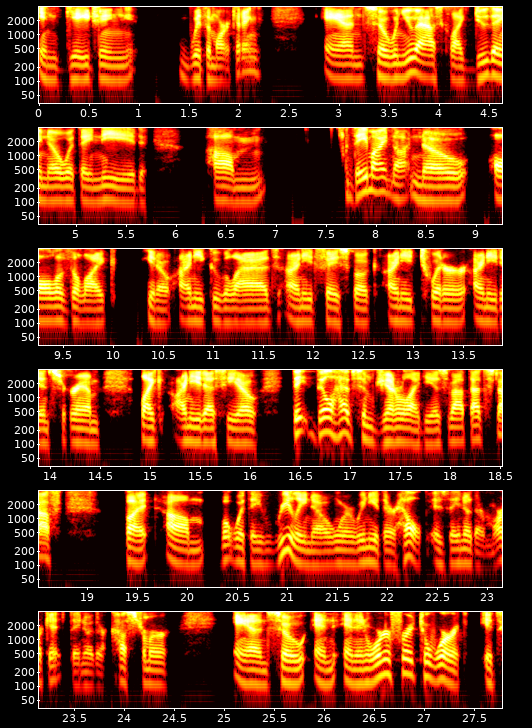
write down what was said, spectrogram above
engaging with the marketing. And so when you ask, like, do they know what they need? Um, they might not know all of the like you know, I need Google Ads, I need Facebook, I need Twitter, I need Instagram, like I need SEO. They they'll have some general ideas about that stuff, but um, but what they really know where we need their help is they know their market, they know their customer, and so and and in order for it to work, it's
